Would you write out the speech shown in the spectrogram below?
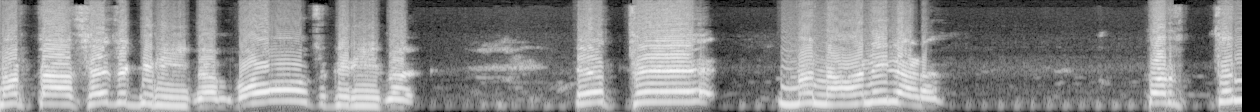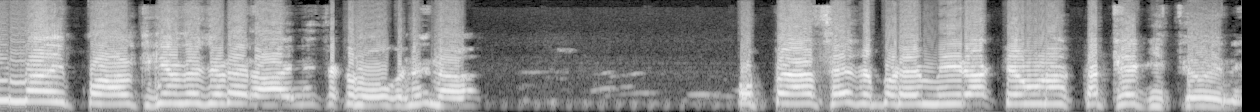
ਮੈਂ ਪੈਸੇ 'ਚ ਗਰੀਬ ਹਾਂ, ਬਹੁਤ ਗਰੀਬ ਹਾਂ। ਇੱਥੇ ਮੈਂ ਨਾਂ ਨਹੀਂ ਲੈਣਾ ਪਰ ਤਿੰਨਾਂ ਹੀ ਪਾਰਟੀਆਂ ਦੇ ਜਿਹੜੇ ਰਾਜਨੀਤਿਕ ਲੋਕ ਨੇ ਨਾ ਉਹ ਪੈਸੇ 'ਚ ਬੜੇ ਅਮੀਰ ਆ ਕਿਉਂ ਨਾ ਇਕੱਠੇ ਕੀਤੇ ਹੋਏ ਨੇ?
